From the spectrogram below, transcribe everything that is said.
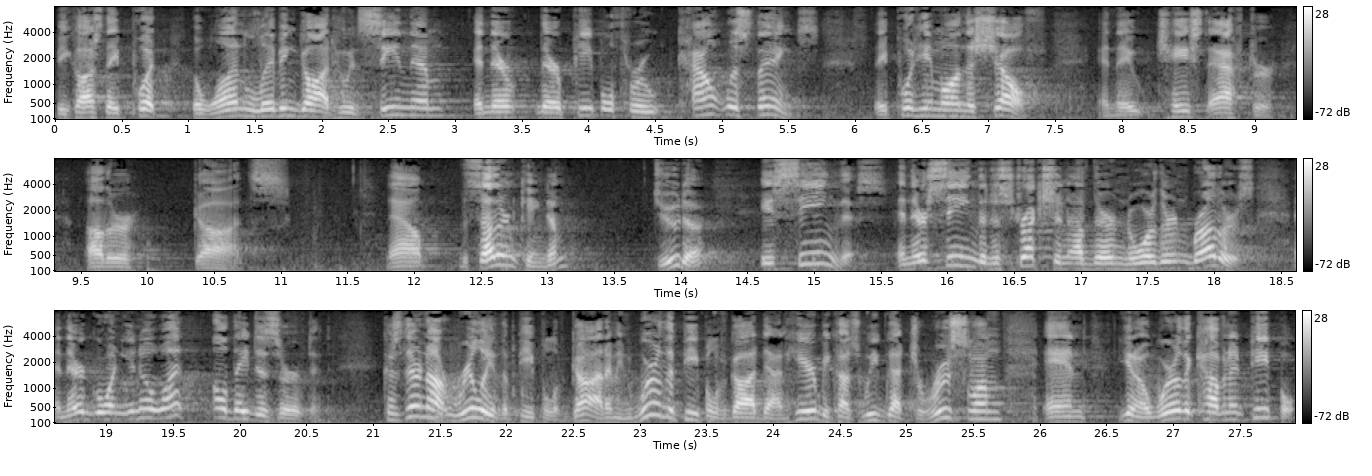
because they put the one living God who had seen them and their, their people through countless things, they put him on the shelf and they chased after other gods. Now, the southern kingdom, Judah, is seeing this, and they're seeing the destruction of their northern brothers. And they're going, you know what? Oh, they deserved it because they're not really the people of God. I mean, we're the people of God down here because we've got Jerusalem and, you know, we're the covenant people.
